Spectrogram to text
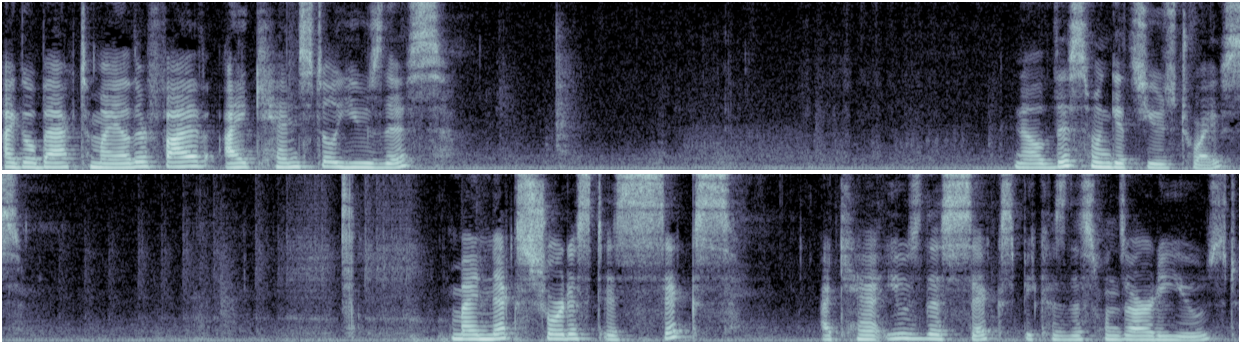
I go back to my other five. I can still use this. Now this one gets used twice. My next shortest is six. I can't use this six because this one's already used.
